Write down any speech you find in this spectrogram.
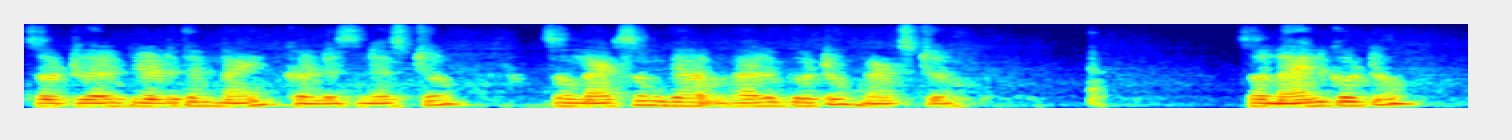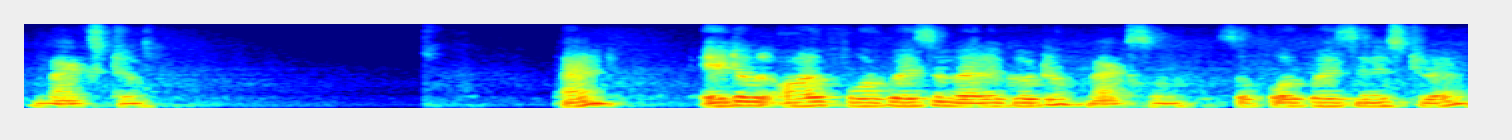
So 12 greater than 9. Condition is true. So maximum value go to max 2. So 9 go to max 2. And 8 over all 4 position value go to maximum. So 4 position is 12.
